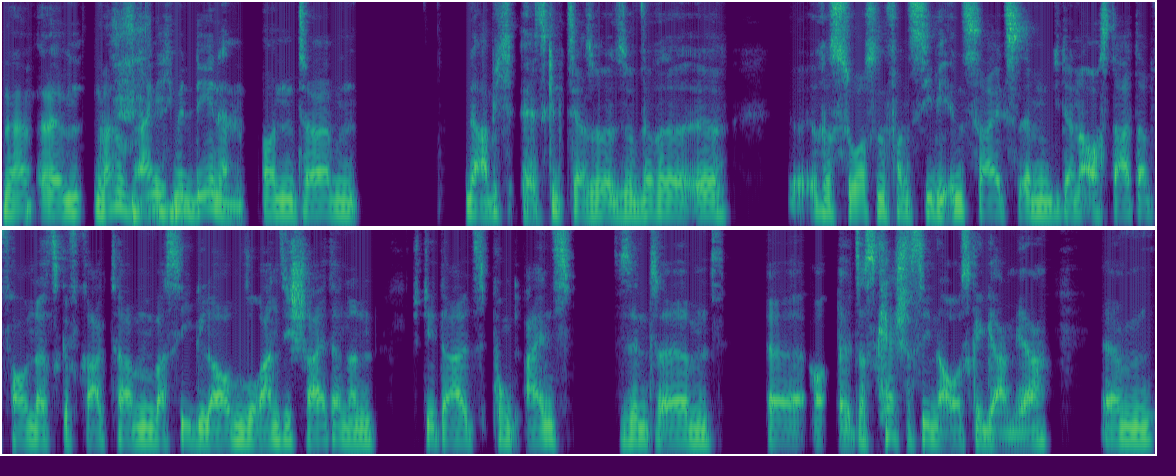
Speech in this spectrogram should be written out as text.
Ne? Ähm, was ist eigentlich mit denen? Und ähm, da habe ich, es gibt ja so, so wirre äh, Ressourcen von CB Insights, ähm, die dann auch Startup-Founders gefragt haben, was sie glauben, woran sie scheitern. Dann steht da als Punkt eins, sie sind ähm, äh, das Cash ist ihnen ausgegangen, ja. Ähm,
